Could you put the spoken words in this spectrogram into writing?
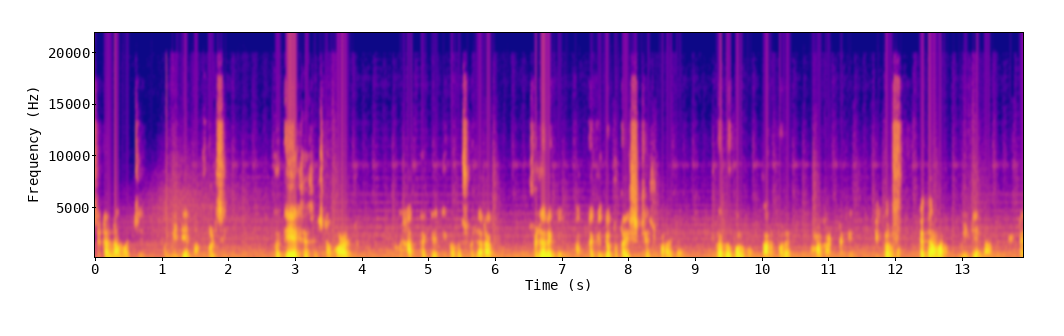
সেটার নাম হচ্ছে মিডিয়াম আপ পলসিং তো এই এক্সারসাইজটা করার জন্য আমি হাতটাকে এভাবে সোজা রাখব। সোজা রেখে হাতটাকে যতটা স্ট্রেচ করা যায়, এভাবে করব। তারপরে আমার ঘাটটাকে ঠিক করব। এতে আমার মিডিয়াম নার্ভের একটা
